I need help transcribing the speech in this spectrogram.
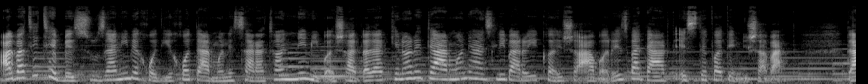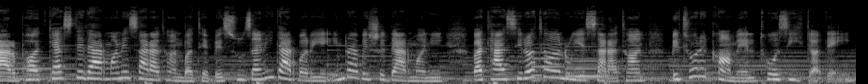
البته طب سوزنی به خودی خود درمان سرطان نمی باشد و در کنار درمان اصلی برای کاهش عوارض و درد استفاده می شود. در پادکست درمان سرطان با طب سوزنی درباره این روش درمانی و تاثیرات آن روی سرطان به طور کامل توضیح داده ایم.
